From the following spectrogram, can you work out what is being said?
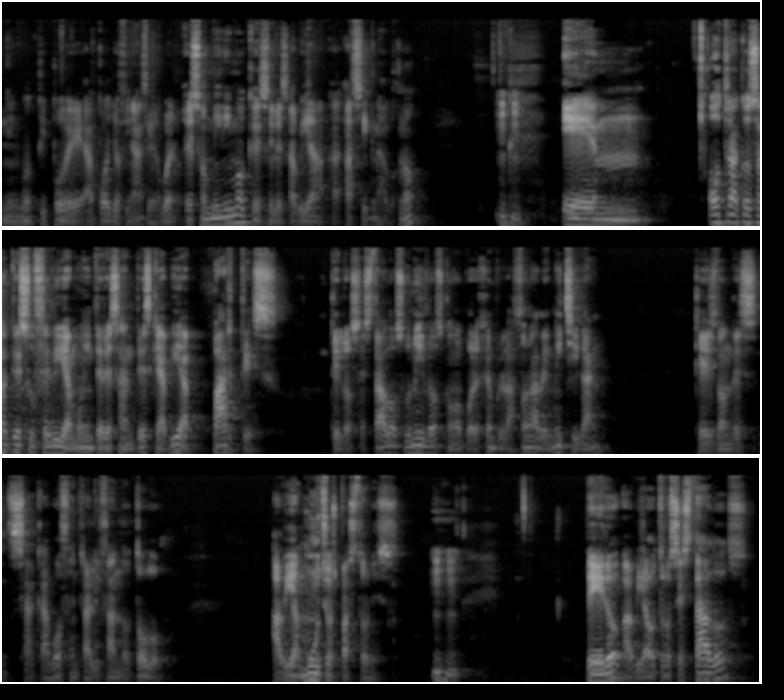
ningún tipo de apoyo financiero. Bueno, eso mínimo que se les había asignado, ¿no? Em, otra cosa que sucedía muy interesante es que había partes de los Estados Unidos, como por ejemplo la zona de Michigan, que es donde se acabó centralizando todo, había muchos pastores. Pero había otros estados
